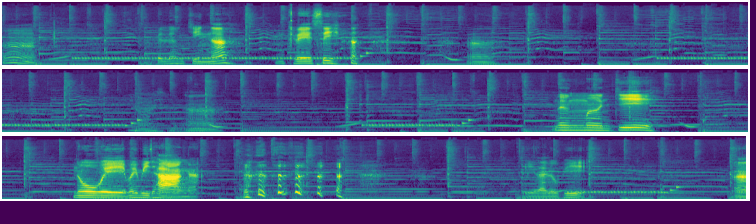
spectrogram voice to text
อืมเป็นเรื่องจริงนะ มันเครซี่อ่าอ่าหนึ่งหมื่นจีโนเวไม่มีทางอะ ลูกพี่ อ่า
